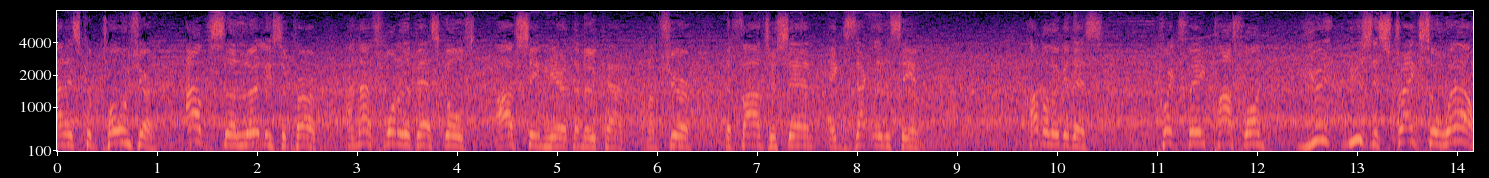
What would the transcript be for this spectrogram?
and his composure, absolutely superb. And that's one of the best goals I've seen here at the Nou Camp. And I'm sure the fans are saying exactly the same. Have a look at this quick feed, pass one, use, use his strength so well.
